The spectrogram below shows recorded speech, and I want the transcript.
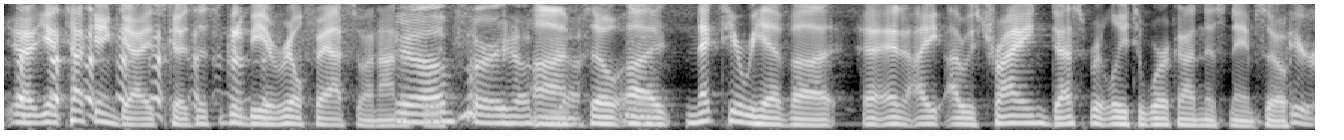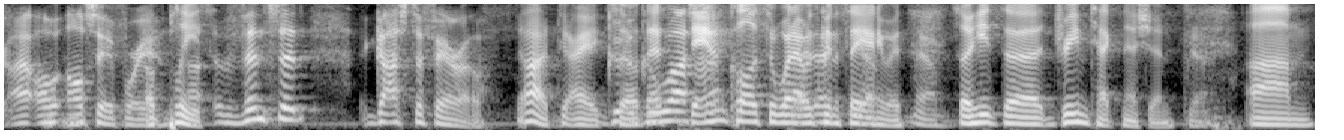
yeah, yeah, tuck in, guys, because this is going to be a real fast one, honestly. yeah. I'm sorry. Um, yeah. so uh, next here we have, uh, and I, I was trying desperately to work on this name. So, here, I- I'll, I'll say it for you. please. Uh, Vincent Guastaferro. oh, all right, so Gu- that's damn close to what I was going to say yeah, anyway. yeah. So he's the dream technician. Yeah. Um,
